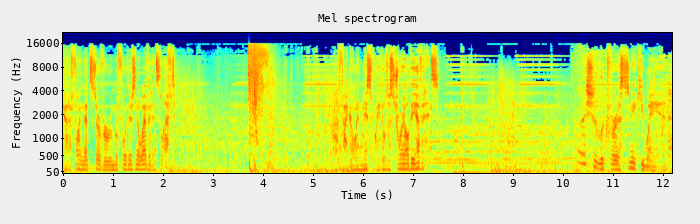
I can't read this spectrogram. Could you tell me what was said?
Gotta find that server room before there's no evidence left. If I go in this way, they'll destroy all the evidence. I should look for a sneaky way in.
